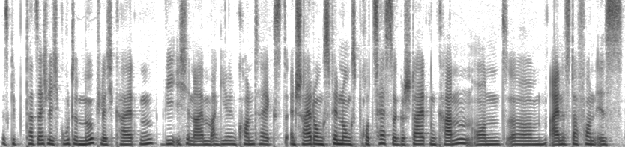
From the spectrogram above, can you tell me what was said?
Es gibt tatsächlich gute Möglichkeiten, wie ich in einem agilen Kontext Entscheidungsfindungsprozesse gestalten kann. Und ähm, eines davon ist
